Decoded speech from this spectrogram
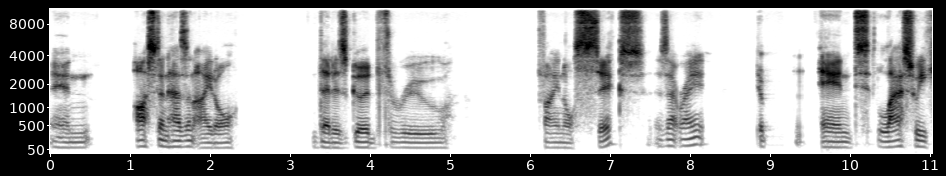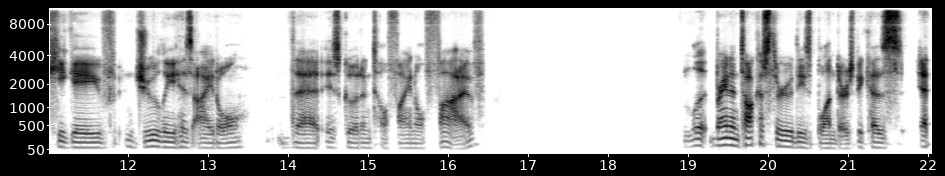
and Austin has an idol that is good through final 6, is that right? Yep. And last week he gave Julie his idol that is good until final five. Brandon, talk us through these blunders because at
